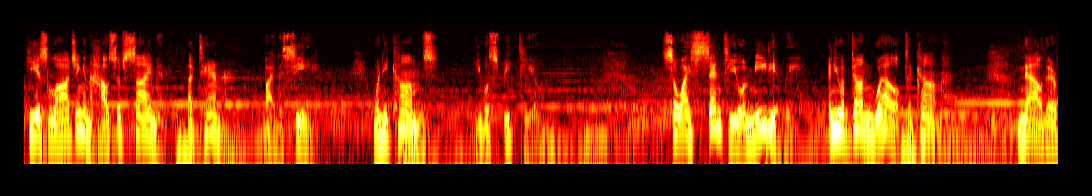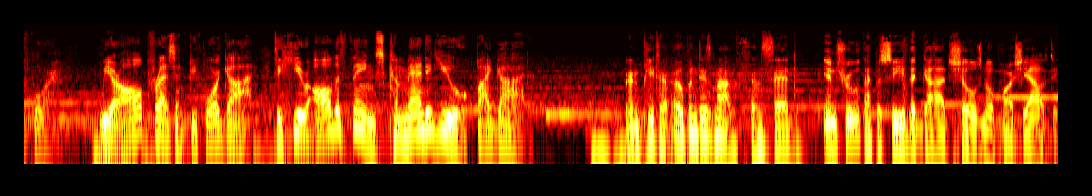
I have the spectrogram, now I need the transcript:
He is lodging in the house of Simon, a tanner, by the sea. When he comes, he will speak to you. So I sent to you immediately, and you have done well to come. Now therefore, we are all present before God to hear all the things commanded you by God. Then Peter opened his mouth and said, In truth, I perceive that God shows no partiality.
